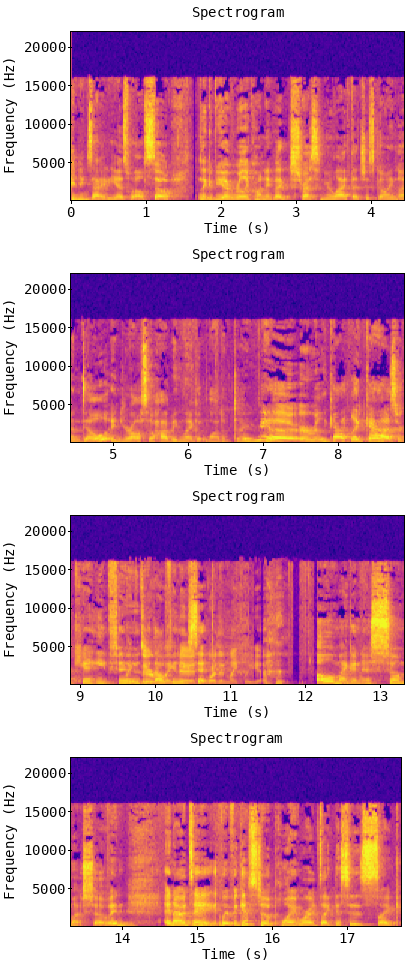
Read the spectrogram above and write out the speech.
and anxiety as well. So, like if you have really chronic like stress in your life that's just going undealt and you're also having like a lot of diarrhea or really ga- like gas or can't eat foods like without feeling sick. More than likely, yeah. oh my goodness, so much so. And and I would say if it gets to a point where it's like this is like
